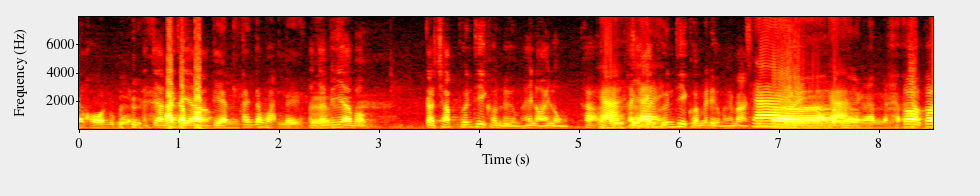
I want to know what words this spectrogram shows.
นครอุบลอาจารย์ อาจจะวิทยาปรับเปลี่ยนทั้งจังหวัดเลย อาจารย์วิทยาบอกกระชับพื้นที่คนดื่มให้น้อยลงครับค่ะ ขยายใช่พื้นที่คนไม่ดื่มให้มากขึ้นใช่ เออค่ะต้องเป็นอย่างนั้นนะครับ ก็ก็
